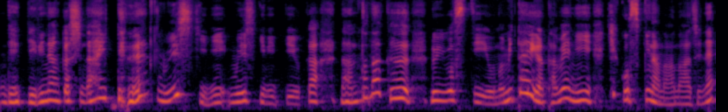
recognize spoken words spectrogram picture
で、下痢なんかしないってね、無意識に、無意識にっていうか、なんとなく、ルイボスティーを飲みたいがために、結構好きなの、あの味ね。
